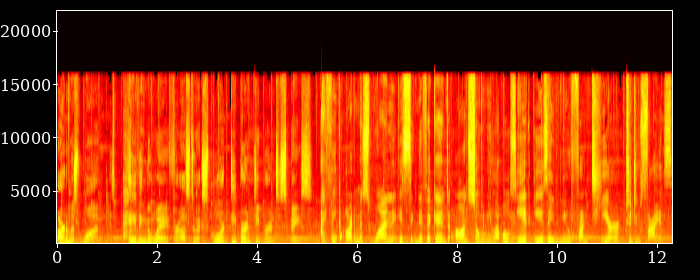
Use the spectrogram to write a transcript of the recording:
Artemis 1 is paving the way for us to explore deeper and deeper into space. I think Artemis 1 is significant on so many levels. It is a new frontier to do science.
